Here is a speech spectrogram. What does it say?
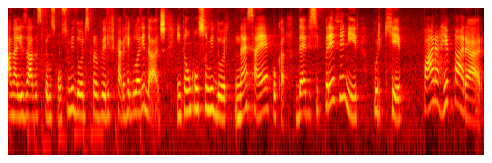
analisadas pelos consumidores para verificar a regularidade. Então, o consumidor, nessa época, deve se prevenir porque para reparar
